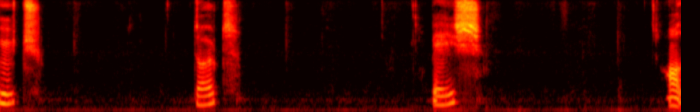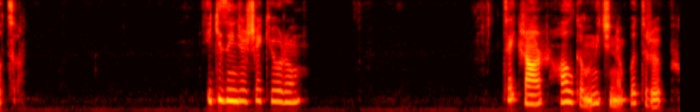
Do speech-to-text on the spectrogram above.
3 4 5 6 2 zincir çekiyorum. Tekrar halkamın içine batırıp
